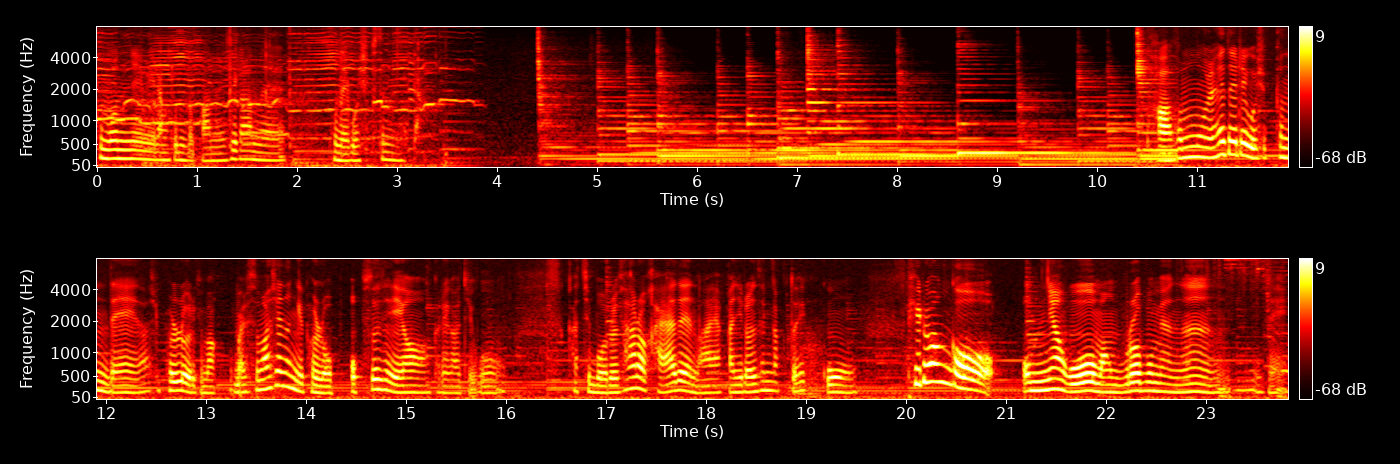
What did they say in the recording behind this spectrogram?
부모님이랑 좀 더 많은 시간을 보내고 싶습니다. 다 선물해드리고 싶은데 사실 별로 이렇게 막 말씀하시는 게 별로 없, 없으세요. 그래가지고 같이 뭐를 사러 가야 되나 약간 이런 생각도 했고 필요한 거 없냐고 막 물어보면은 이제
